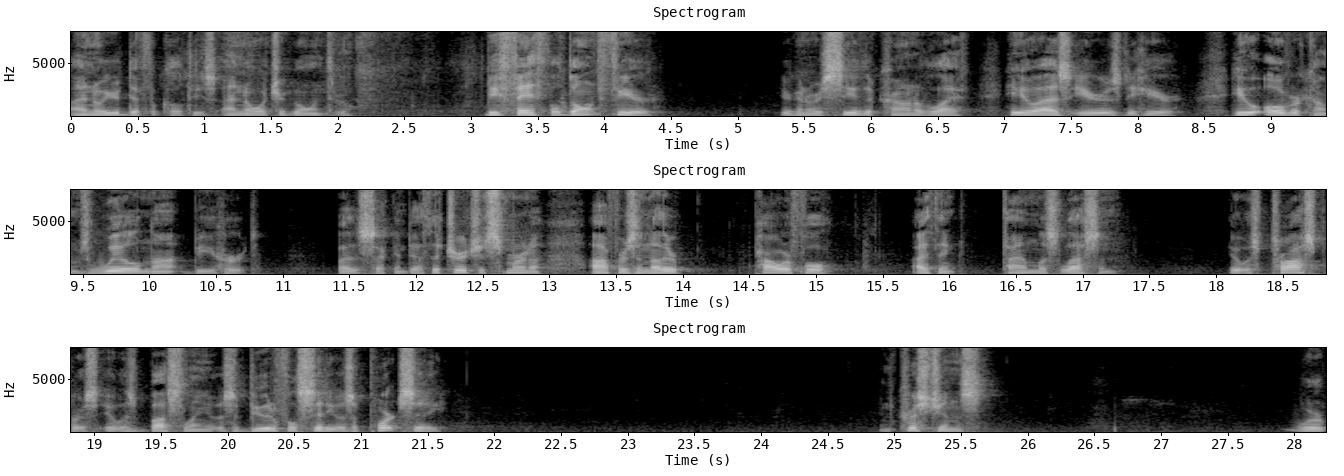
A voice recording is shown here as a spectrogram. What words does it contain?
I know your difficulties. I know what you're going through. Be faithful. Don't fear. You're going to receive the crown of life. He who has ears to hear, he who overcomes will not be hurt by the second death. The church at Smyrna offers another powerful, I think, timeless lesson. It was prosperous, it was bustling, it was a beautiful city, it was a port city. And Christians were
